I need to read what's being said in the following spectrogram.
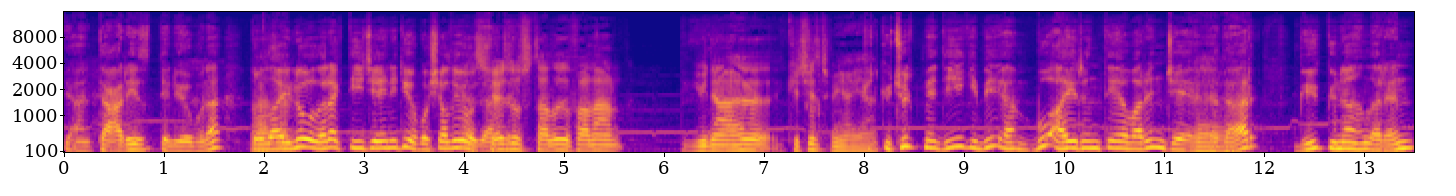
Yani tariz deniyor buna. Dolaylı Bazen, olarak diyeceğini diyor, boşalıyor yani zaten. Söz ustalığı falan günahı küçültmüyor yani. Küçültmediği gibi yani bu ayrıntıya varıncaya Evet. kadar büyük günahların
